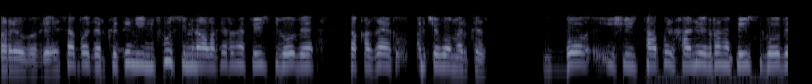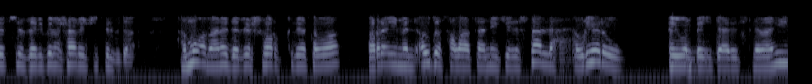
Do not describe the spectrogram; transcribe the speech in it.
بەڕێوە ببرێ ئێستا بۆ دەرکردنی نفوسی مناڵەکە ڕەنە پێویستی بۆ بێ لە قەزای پارچە بۆ مرکز بۆ ئیشی تاپۆی خانووی ڕەنە پێویستی بۆ بێت چە زەریبە لە شارێکی تر بدا هەموو ئەمانە دەبێت شۆڕ بکرێتەوە بەڕێی من ئەو دەسەڵاتانی کە ئێستا لە هەولێر و پەیوەند بە ئیداری سلێمانی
